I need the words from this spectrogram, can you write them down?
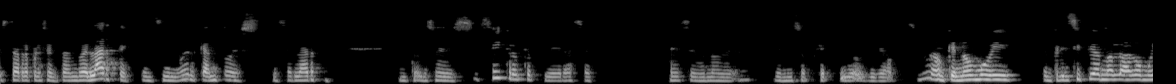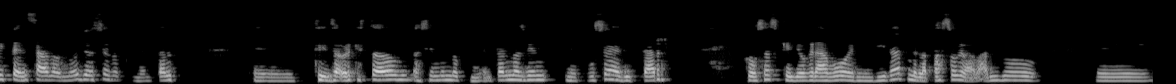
estar representando el arte en sí, ¿no? El canto es, es el arte. Entonces, sí, creo que pudiera ser ese uno de, mis objetivos, digamos, aunque no muy, en principio no lo hago muy pensado, ¿no? Yo ese documental, eh, sin saber que estaba haciendo un documental, más bien me puse a editar cosas que yo grabo en mi vida, me la paso grabando, eh,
